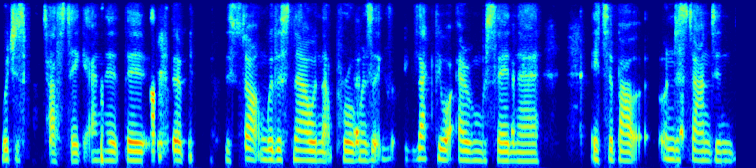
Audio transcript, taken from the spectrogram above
which is fantastic. And the, the, the, they're starting with us now in that program is ex exactly what Erin was saying there. It's about understanding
